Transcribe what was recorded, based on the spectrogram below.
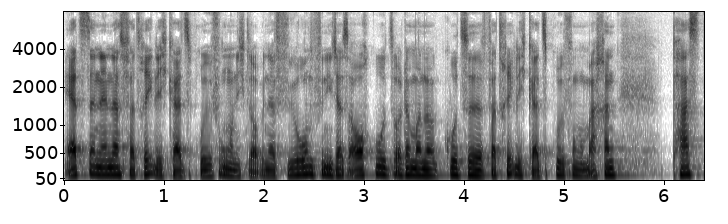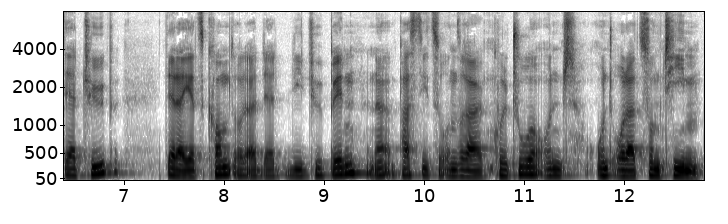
Ärzte nennen das Verträglichkeitsprüfung und ich glaube, in der Führung finde ich das auch gut, sollte man eine kurze Verträglichkeitsprüfung machen. Passt der Typ, der da jetzt kommt oder der, die Typin, ne, passt die zu unserer Kultur und, und oder zum Team?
